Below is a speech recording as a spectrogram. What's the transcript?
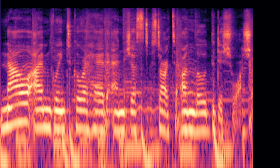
now I'm going to go ahead and just start to unload the dishwasher.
